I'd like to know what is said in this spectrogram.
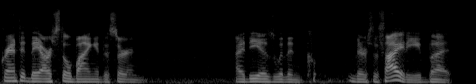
granted, they are still buying into certain ideas within co- their society, but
